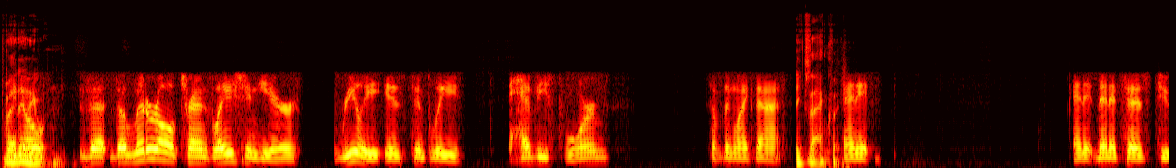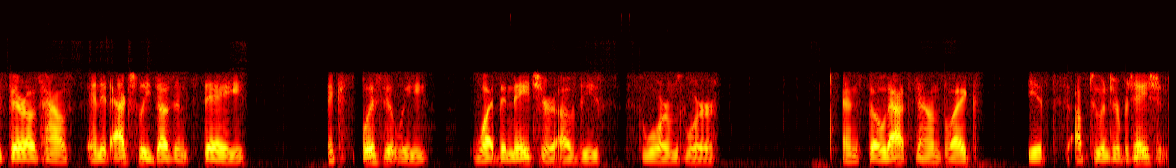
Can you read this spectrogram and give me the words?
But you know, anyway, the the literal translation here really is simply heavy swarms, something like that, exactly. and it and it then it says to Pharaoh's house, and it actually doesn't say explicitly what the nature of these swarms were, and so that sounds like it's up to interpretation.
